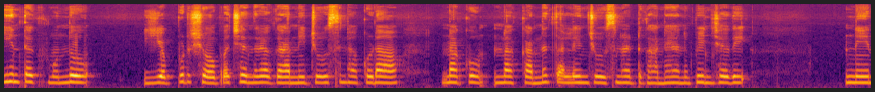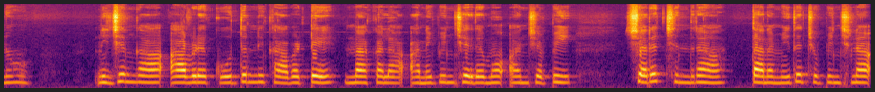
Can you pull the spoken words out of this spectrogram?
ఇంతకుముందు ఎప్పుడు శోభచంద్ర గారిని చూసినా కూడా నాకు నా కన్న తల్లిని చూసినట్టుగానే అనిపించేది. నేను నిజంగా ఆవిడ కూతుర్ని కాబట్టే నాకు అలా అనిపించేదేమో అని చెప్పి శరత్ చంద్ర తన మీద చూపించిన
